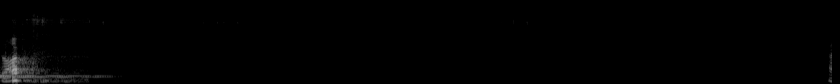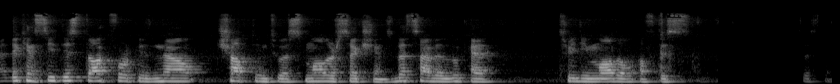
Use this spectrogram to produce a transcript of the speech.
duct. As you can see, this ductwork is now chopped into a smaller sections. Let's have a look at 3D model of this system.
